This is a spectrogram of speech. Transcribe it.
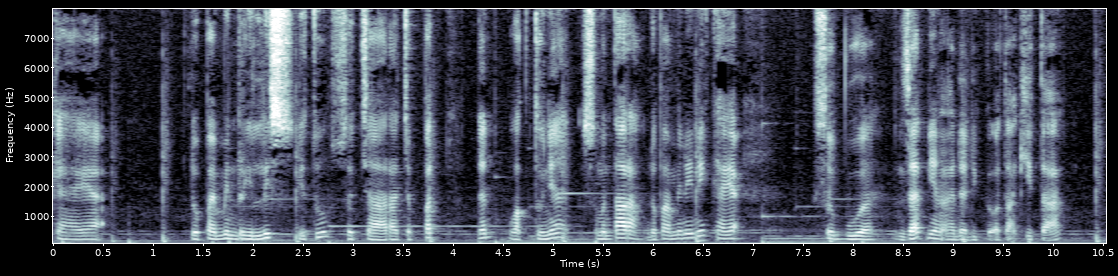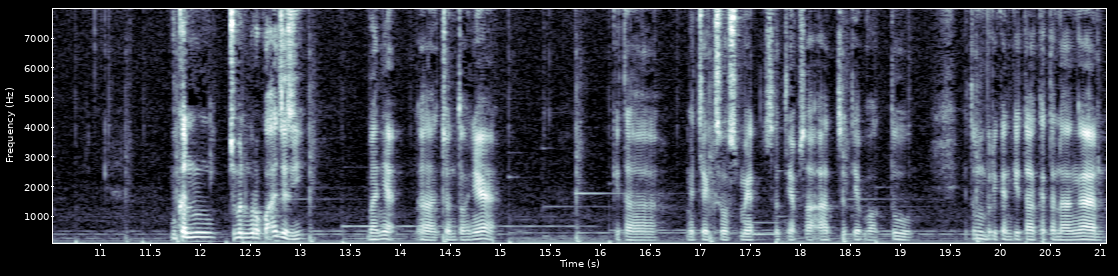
kayak dopamin rilis itu secara cepat dan waktunya sementara. Dopamin ini kayak sebuah zat yang ada di otak kita bukan cuman ngerokok aja sih. Banyak nah, contohnya kita ngecek sosmed setiap saat setiap waktu itu memberikan kita ketenangan.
